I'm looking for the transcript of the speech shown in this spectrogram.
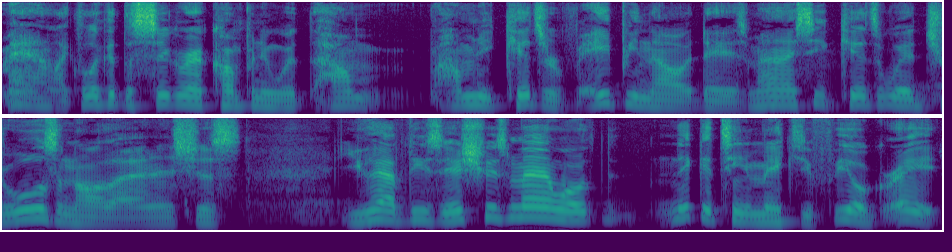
man like look at the cigarette company with how how many kids are vaping nowadays. Man, I see kids with Juuls and all that, and it's just you have these issues, man. Well, nicotine makes you feel great.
